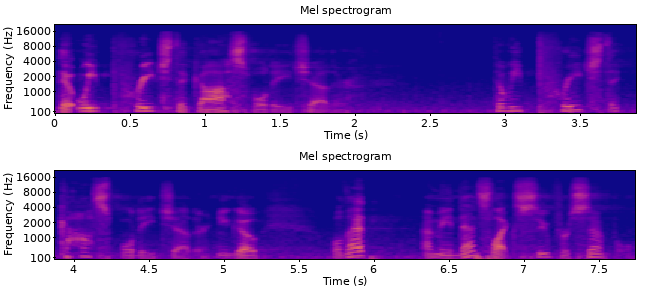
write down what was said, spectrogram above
That we preach the gospel to each other. That we preach the gospel to each other. And you go, well, that, I mean, that's like super simple,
